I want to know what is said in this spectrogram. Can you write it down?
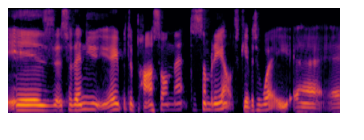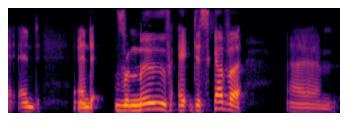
is so then you, are able to pass on that to somebody else, give it away, uh, and and remove, uh, discover. Um,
